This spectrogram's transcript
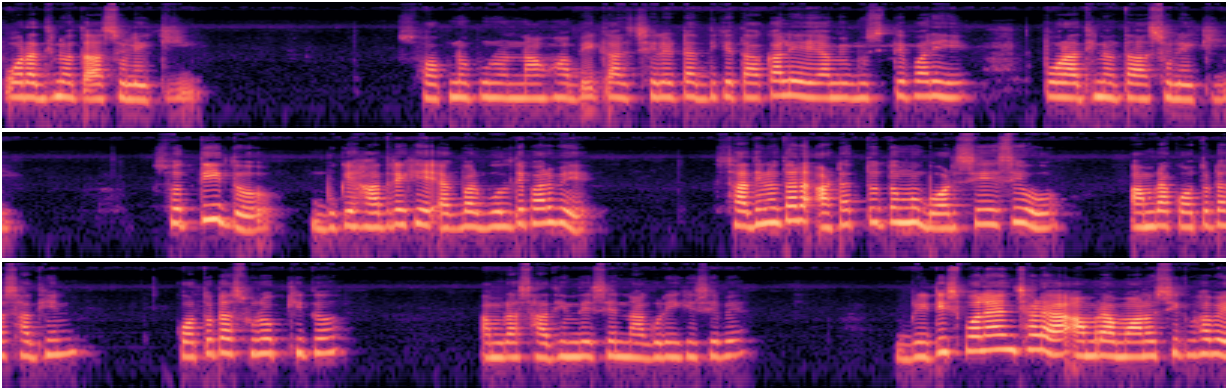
পরাধীনতা আসলে কি। স্বপ্ন পূরণ না হওয়া বেকার ছেলেটার দিকে তাকালে আমি বুঝতে পারি পরাধীনতা আসলে কি। সত্যিই তো, বুকে হাত রেখে একবার বলতে পারবে? স্বাধীনতার আটাত্তরতম বর্ষে এসেও আমরা কতটা স্বাধীন? কতটা সুরক্ষিত? আমরা স্বাধীন দেশের নাগরিক হিসেবে? ব্রিটিশ পলায়ন ছাড়া আমরা মানসিকভাবে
